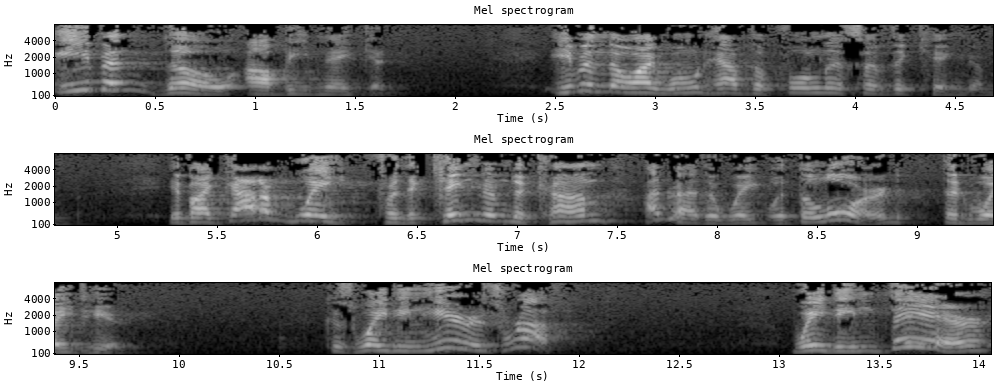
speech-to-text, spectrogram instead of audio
Even though I'll be naked, even though I won't have the fullness of the kingdom, if I got to wait for the kingdom to come, I'd rather wait with the Lord than wait here. Because waiting here is rough. Waiting there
